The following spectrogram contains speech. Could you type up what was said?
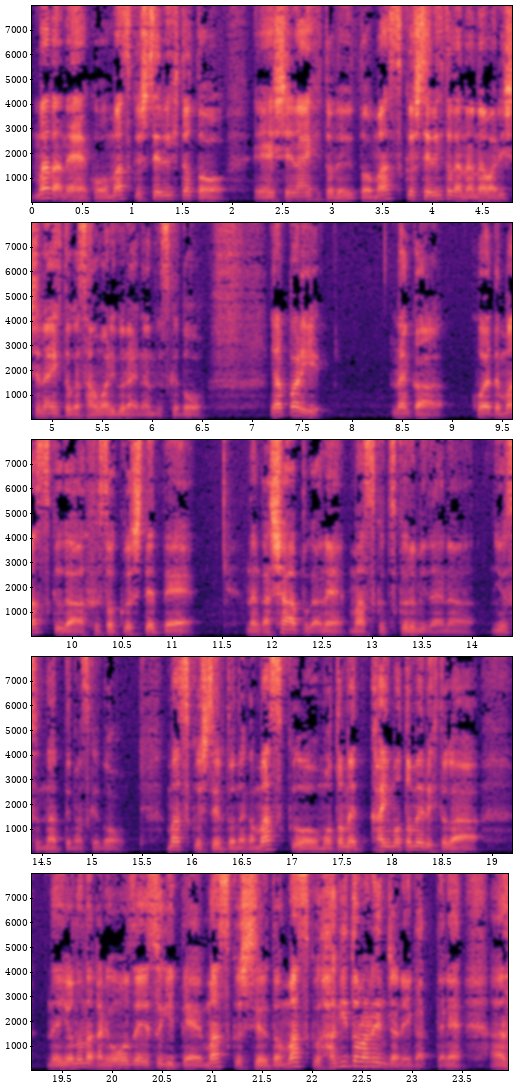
まだねこうマスクしてる人と、えーしてない人でいうとマスクしてる人が7割してない人が3割ぐらいなんですけどやっぱりなんかこうやってマスクが不足しててなんかシャープがねマスク作るみたいなニュースになってますけどマスクしてるとなんかマスクを求め買い求める人がね、世の中に大勢すぎてマスクしてるとマスク剥ぎ取られんじゃねえかってね。あの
